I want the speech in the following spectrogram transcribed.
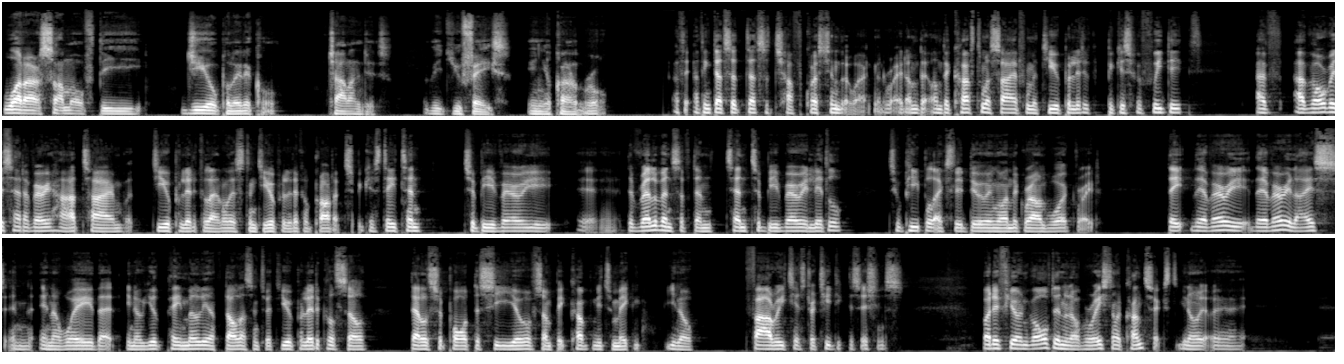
What are some of the geopolitical challenges that you face in your current role? I, th- I think that's a that's a tough question though, Wagner. Right on the on the customer side from a geopolitical because if we did I've I've always had a very hard time with geopolitical analysts and geopolitical products because they tend to be very uh, the relevance of them tend to be very little to people actually doing on the ground work. Right? They they're very they're very nice in in a way that you know you'll pay millions of dollars into a geopolitical cell that'll support the CEO of some big company to make you know far-reaching strategic decisions. But if you're involved in an operational context, you know. Uh,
